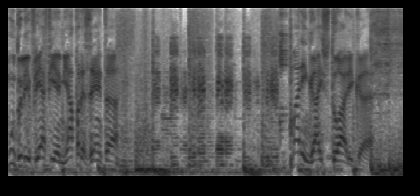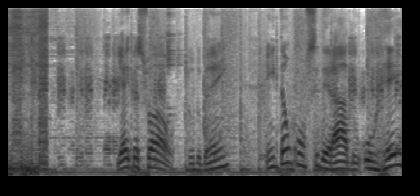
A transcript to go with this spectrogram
Mundo Livre FM apresenta Maringá Histórica. E aí, pessoal, tudo bem? Então, considerado o rei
